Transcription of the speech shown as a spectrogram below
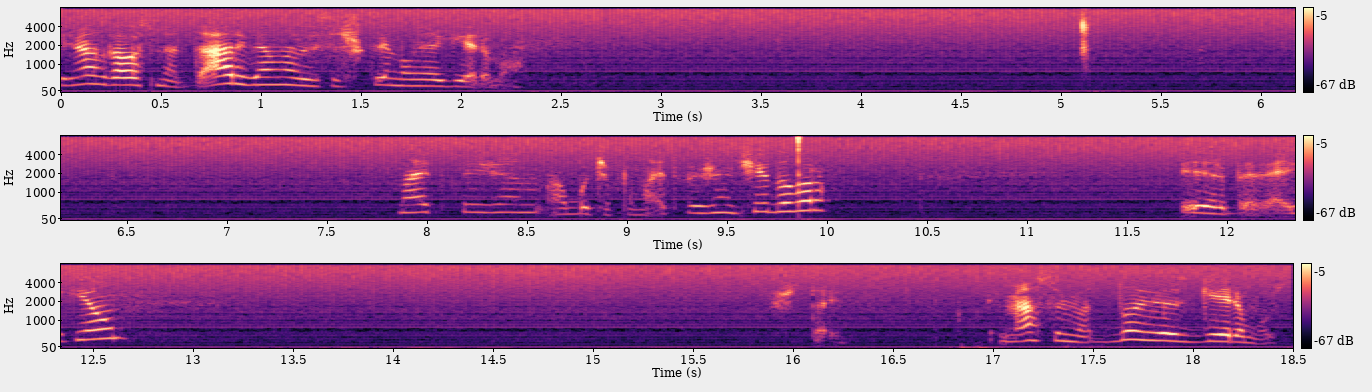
Ir mes gausime dar vieną visiškai naują gėrimą. Night Vision, abu čia po Night Vision šiaip dabar. Ir beveik jau. Štai. Ir mes turime du naujus gėrimus.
